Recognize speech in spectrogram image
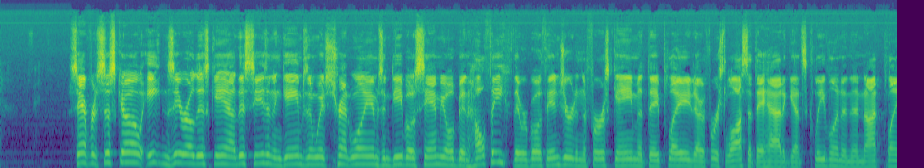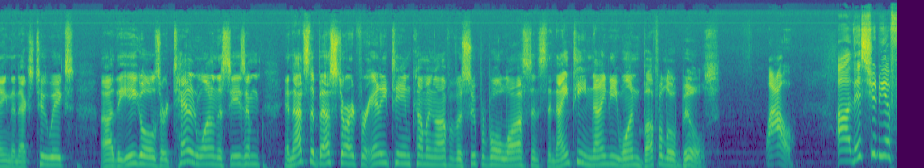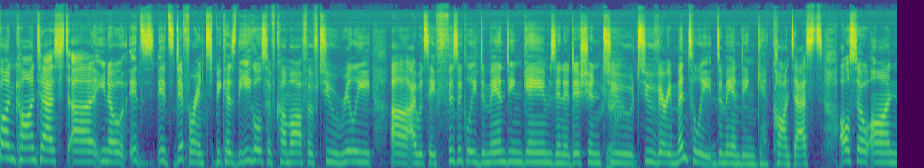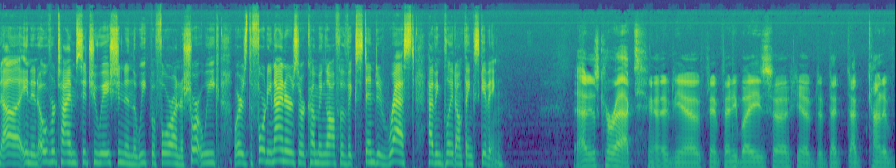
San Francisco eight and zero this game uh, this season in games in which Trent Williams and Deebo Samuel have been healthy. They were both injured in the first game that they played, or first loss that they had against Cleveland, and then not playing the next two weeks. Uh, the Eagles are ten and one in the season, and that's the best start for any team coming off of a Super Bowl loss since the 1991 Buffalo Bills. Wow. Uh, this should be a fun contest. Uh, you know, it's it's different because the Eagles have come off of two really, uh, I would say, physically demanding games, in addition to yeah. two very mentally demanding contests. Also on uh, in an overtime situation in the week before on a short week, whereas the 49ers are coming off of extended rest, having played on Thanksgiving. That is correct. Uh, you know, if anybody's, uh, you know, I, I've kind of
